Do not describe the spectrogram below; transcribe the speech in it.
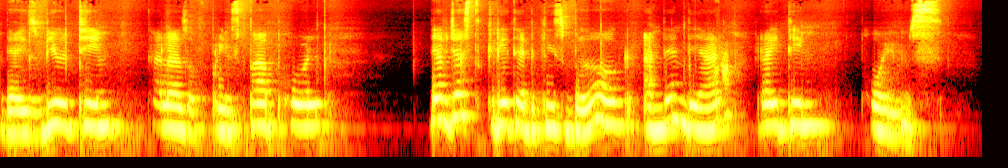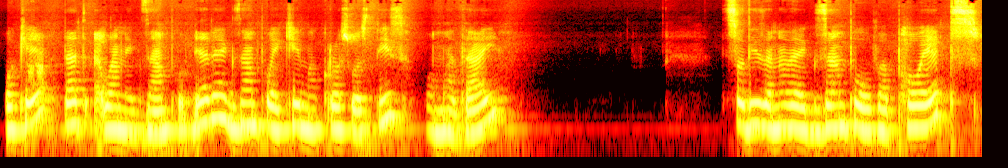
there is beauty, colors of Prince Purple. They have just created this blog and then they are writing poems. Okay, that's one example. The other example I came across was this Wamadhai. So this is another example of a poet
